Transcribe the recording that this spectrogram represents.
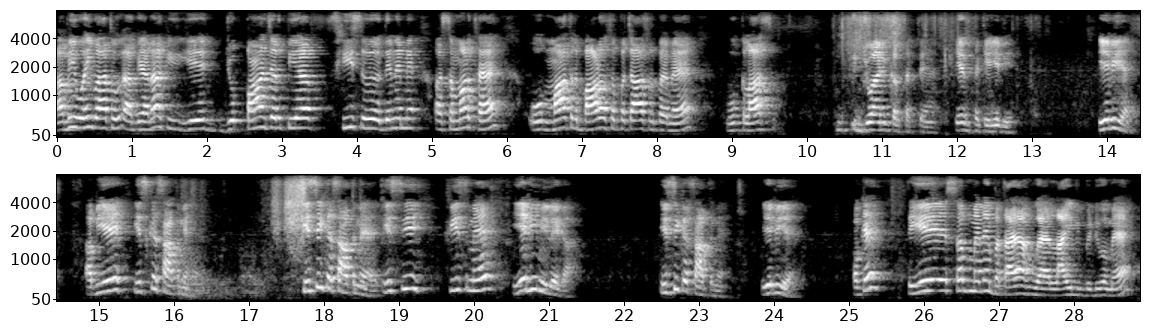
अभी वही बात हो गया ना कि ये जो पाँच हज़ार रुपया फ़ीस देने में असमर्थ है, वो मात्र बारह सौ पचास रुपये में वो क्लास ज्वाइन कर सकते हैं। ये देखिए, ये भी ये भी है। अब ये इसके साथ में है। इसी के साथ में है इसी फ़ीस में ये भी मिलेगा। इसी के साथ में, ये भी है। ओके? तो ये सब मैंने बताया हुआ है लाइव वीडियो में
